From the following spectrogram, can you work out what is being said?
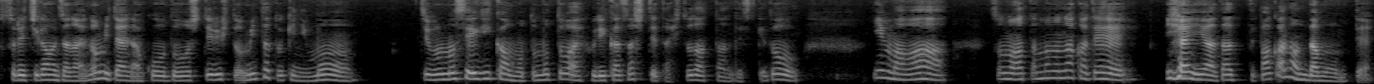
それ違うんじゃないの？みたいな行動をしてる人を見た時にも自分の正義感をもともとは振りかざしてた人だったんですけど今はその頭の中でいやいやだってバカなんだもんって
